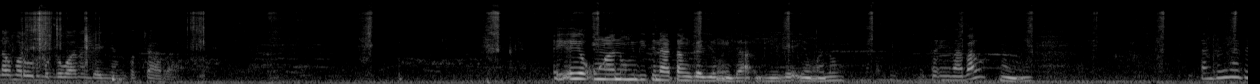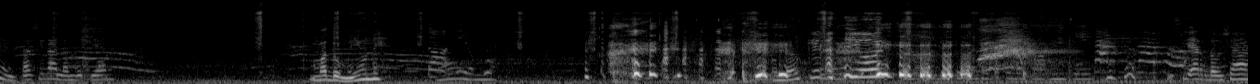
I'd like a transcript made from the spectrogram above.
Rin ako marunong magawa ng ganyan, kutsara. Ay, ayoko nga nung hindi tinatanggal yung ila, gili, yung ano. Ito yung babaw? Mm. Tanggalin natin. Kasi lalambot yan. Madumi yun eh. Ano yun? CR daw siya.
